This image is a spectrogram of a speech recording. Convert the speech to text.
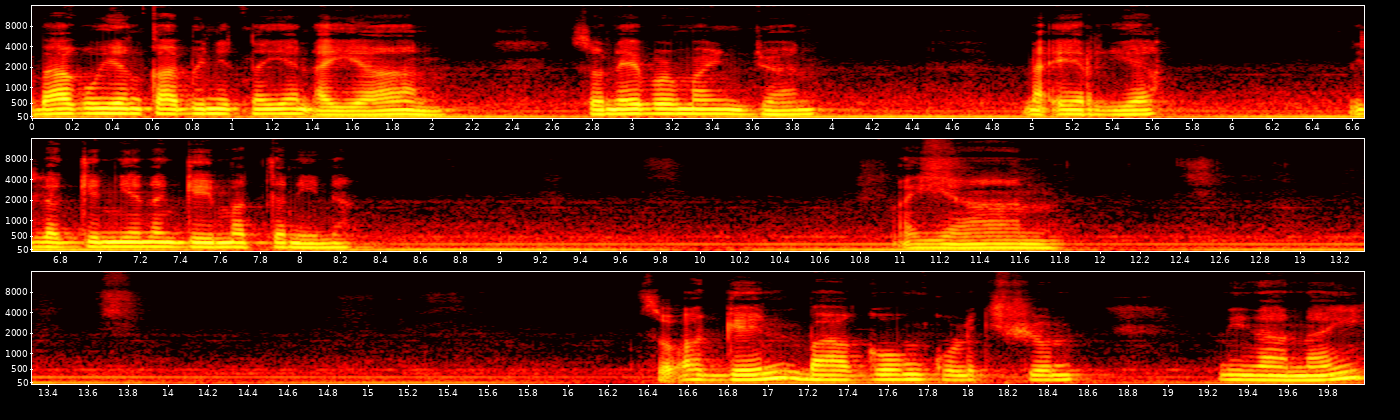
Bago yung cabinet na yan, ayan. So, never mind dyan na area. Nilagyan niya ng game mat kanina. Ayan. So again, bagong koleksyon ni nanay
